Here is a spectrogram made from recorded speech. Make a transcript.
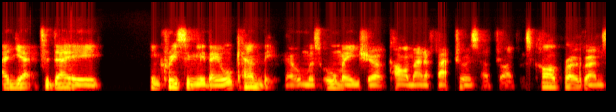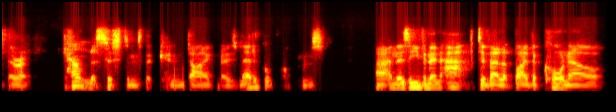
And yet today, increasingly, they all can be. almost all major car manufacturers have driverless car programs. There are countless systems that can diagnose medical problems. Uh, and there's even an app developed by the Cornell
